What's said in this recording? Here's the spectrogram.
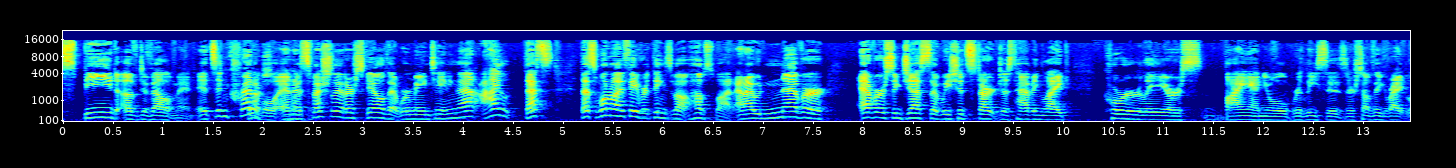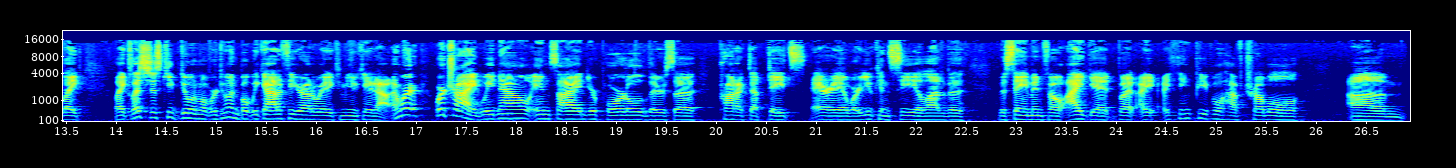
speed of development. It's incredible, and uh-huh. especially at our scale that we're maintaining that. I that's that's one of my favorite things about HubSpot, and I would never ever suggest that we should start just having like quarterly or biannual releases or something, right? Like like let's just keep doing what we're doing, but we got to figure out a way to communicate it out. And we're we're trying. We now inside your portal, there's a product updates area where you can see a lot of the the same info I get, but I, I think people have trouble. Um,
